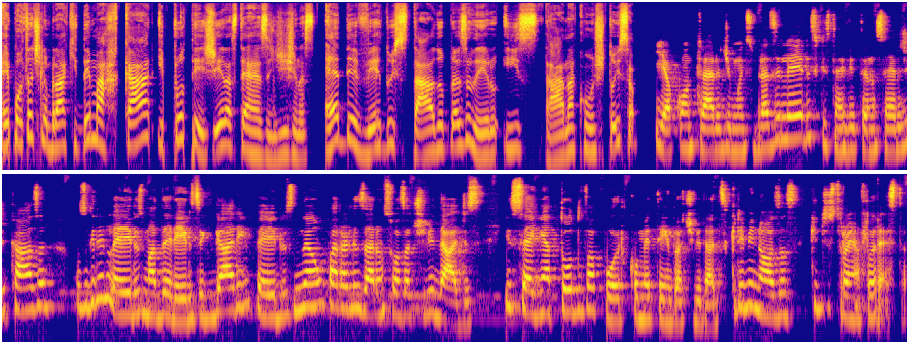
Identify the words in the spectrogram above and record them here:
É importante lembrar que demarcar e proteger as terras indígenas é dever do Estado brasileiro e está na Constituição. E ao contrário de muitos brasileiros que estão evitando sair de casa, os grileiros, madeireiros e garimpeiros não paralisaram suas atividades e seguem a todo vapor cometendo atividades criminosas que destroem a floresta.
